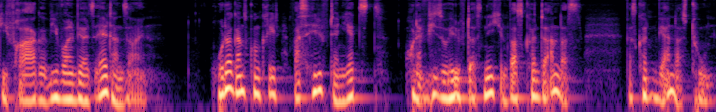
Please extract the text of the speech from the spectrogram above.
Die Frage, wie wollen wir als Eltern sein? Oder ganz konkret, was hilft denn jetzt? Oder wieso hilft das nicht? Und was könnte anders? Was könnten wir anders tun?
